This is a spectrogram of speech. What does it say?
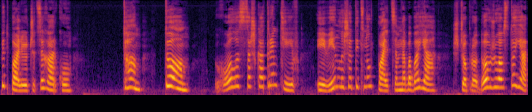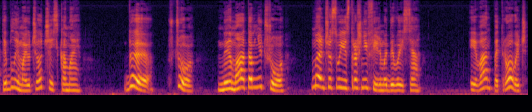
підпалюючи цигарку. Там, там. Голос Сашка тремтів, і він лише тицнув пальцем на бабая, що продовжував стояти, блимаючи очиськами. Де? Що? Нема там нічого. Менше свої страшні фільми дивися. Іван Петрович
